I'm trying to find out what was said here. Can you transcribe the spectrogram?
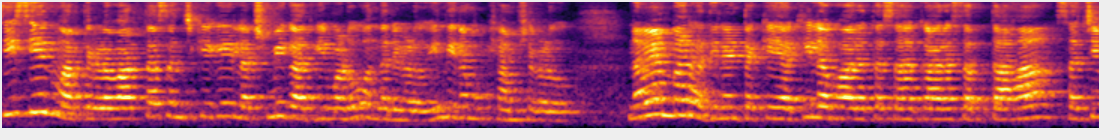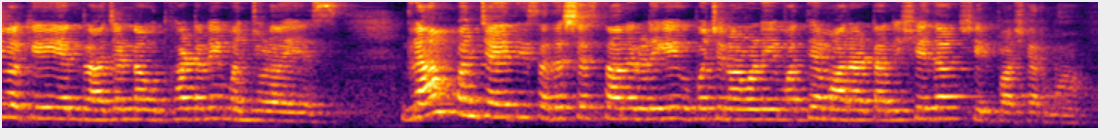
ಸಿಸಿಎನ್ ವಾರ್ತೆಗಳ ವಾರ್ತಾ ಸಂಚಿಕೆಗೆ ಲಕ್ಷ್ಮೀ ಗಾದ್ಗಿಮಡು ವಂದನೆಗಳು. ಇಂದಿನ ಮುಖ್ಯಾಂಶಗಳು. ನವೆಂಬರ್ ಹದಿನೆಂಟಕ್ಕೆ ಅಖಿಲ ಭಾರತ ಸಹಕಾರ ಸಪ್ತಾಹ, ಸಚಿವ ಕೆಎನ್ ರಾಜಣ್ಣ ಉದ್ಘಾಟನೆ, ಮಂಜುಳಾ ಎಸ್. ಗ್ರಾಮ ಪಂಚಾಯಿತಿ ಸದಸ್ಯ ಸ್ಥಾನಗಳಿಗೆ ಉಪಚುನಾವಣೆ, ಮದ್ಯ ಮಾರಾಟ ನಿಷೇಧ, ಶಿಲ್ಪಾ ಶರ್ಮಾ.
